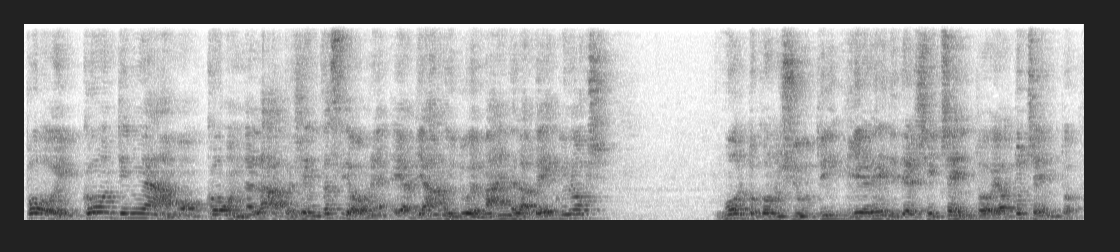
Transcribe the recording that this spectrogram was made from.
Poi continuiamo con la presentazione e abbiamo i due Minelab Equinox molto conosciuti, gli eredi del 600 e 800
